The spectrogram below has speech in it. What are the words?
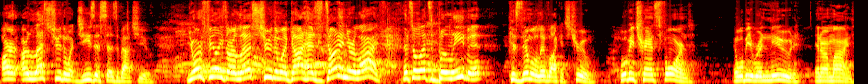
are, are less true than what Jesus says about you. Your feelings are less true than what God has done in your life. And so let's believe it, because then we'll live like it's true. We'll be transformed and we'll be renewed in our mind.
